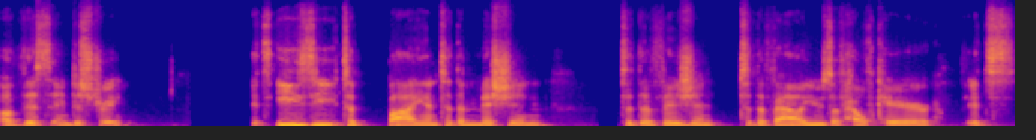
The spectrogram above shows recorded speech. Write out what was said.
of this industry. It's easy to buy into the mission, to the vision, to the values of healthcare. It's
